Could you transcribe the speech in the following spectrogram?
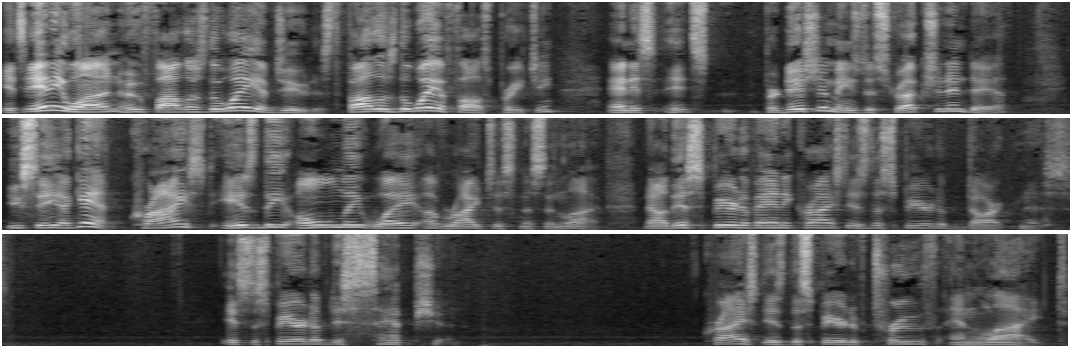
It's anyone who follows the way of Judas, follows the way of false preaching, and it's, it's perdition means destruction and death. You see, again, Christ is the only way of righteousness in life. Now, this spirit of Antichrist is the spirit of darkness. It's the spirit of deception. Christ is the spirit of truth and light.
